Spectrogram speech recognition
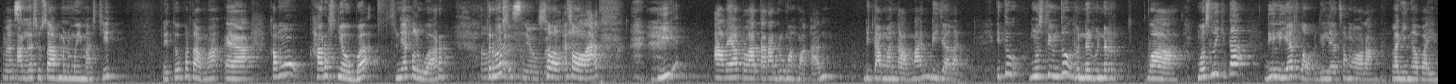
Masih. agak susah menemui masjid. Itu pertama. Ya kamu harus nyoba sebenarnya keluar. Kamu terus shol- sholat di area pelataran rumah makan di taman-taman di jalan. Itu muslim tuh bener-bener wah mostly kita dilihat loh dilihat sama orang lagi ngapain.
